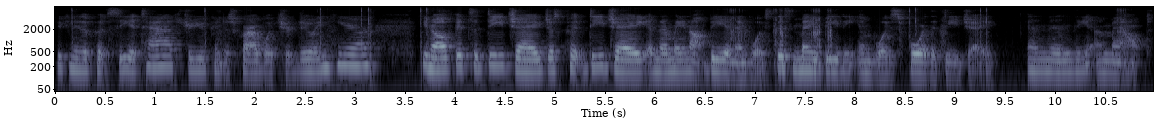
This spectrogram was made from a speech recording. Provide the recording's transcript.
You can either put C attached or you can describe what you're doing here. You know, if it's a DJ, just put DJ and there may not be an invoice. This may be the invoice for the DJ and then the amount.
